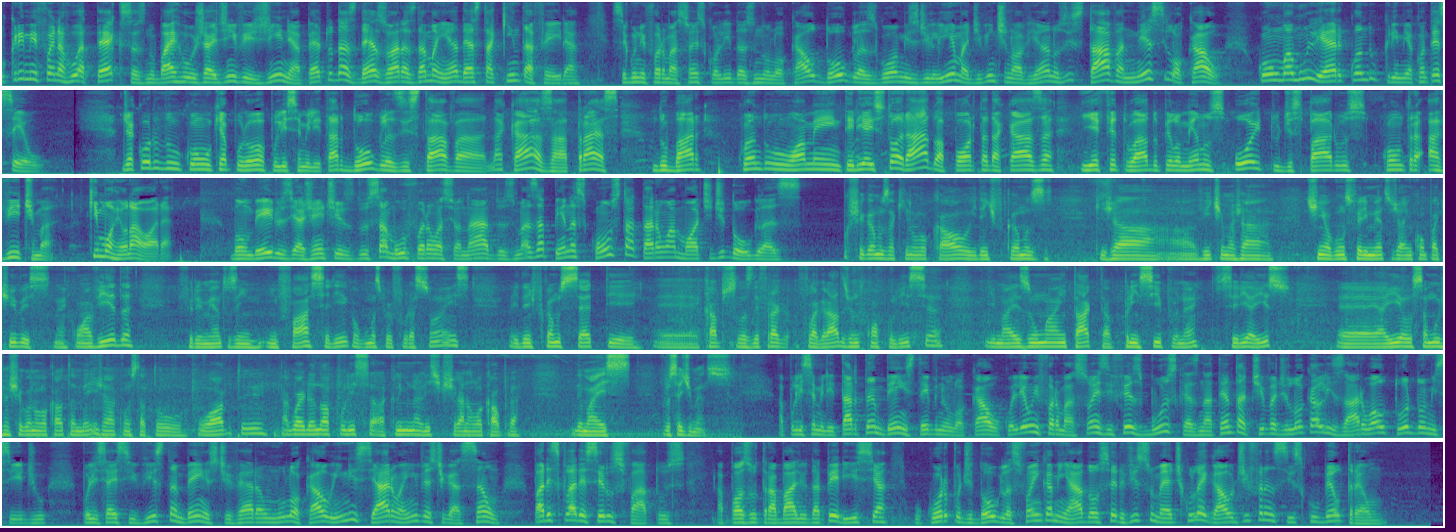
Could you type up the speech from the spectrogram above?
O crime foi na rua Texas, no bairro Jardim Virgínia, perto das 10 horas da manhã desta quinta-feira. Segundo informações colhidas no local, Douglas Gomes de Lima, de 29 anos, estava nesse local com uma mulher quando o crime aconteceu. De acordo com o que apurou a Polícia Militar, Douglas estava na casa, atrás do bar, quando um homem teria estourado a porta da casa e efetuado pelo menos oito disparos contra a vítima que morreu na hora. Bombeiros e agentes do SAMU foram acionados, mas apenas constataram a morte de Douglas. Chegamos aqui no local, identificamos que já a vítima já tinha alguns ferimentos já incompatíveis né, com a vida, ferimentos em, em, face ali, com algumas perfurações. Identificamos sete é, cápsulas deflagradas junto com a polícia e mais uma intacta, a princípio, né? Seria isso. É, aí o SAMU já chegou no local também, já constatou o óbito e aguardando a polícia, a criminalística chegar no local para demais procedimentos. A Polícia Militar também esteve no local, colheu informações e fez buscas na tentativa de localizar o autor do homicídio. Policiais civis também estiveram no local e iniciaram a investigação para esclarecer os fatos. Após o trabalho da perícia, o corpo de Douglas foi encaminhado ao Serviço Médico Legal de Francisco Beltrão.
